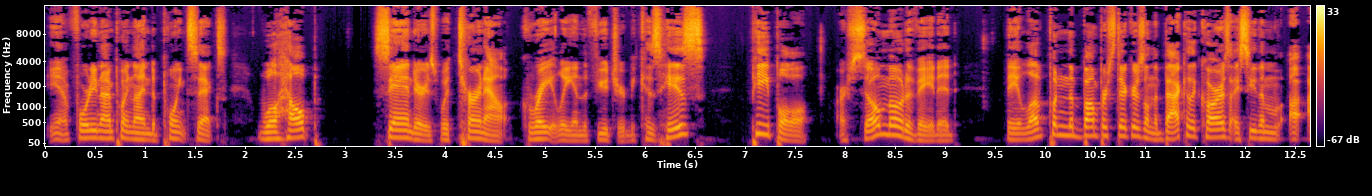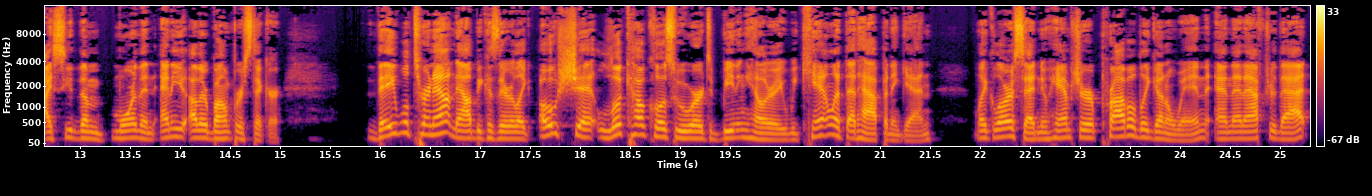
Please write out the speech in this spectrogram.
you know, 49.9 to 0.6, will help Sanders with turnout greatly in the future because his people are so motivated. They love putting the bumper stickers on the back of the cars. I see them, I see them more than any other bumper sticker. They will turn out now because they're like, oh shit, look how close we were to beating Hillary. We can't let that happen again. Like Laura said, New Hampshire probably gonna win. And then after that,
